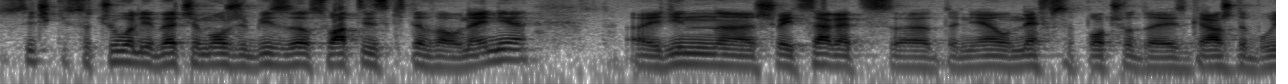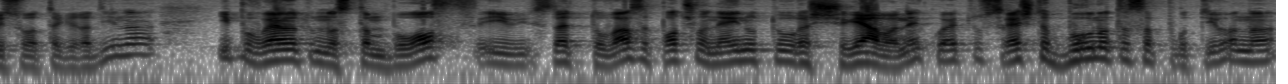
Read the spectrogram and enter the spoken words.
Всички са чували вече, може би, за слатинските вълнения един швейцарец, Даниел Неф, започва да изгражда Борисовата градина и по времето на Стамбулов и след това започва нейното разширяване, което среща бурната съпротива на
